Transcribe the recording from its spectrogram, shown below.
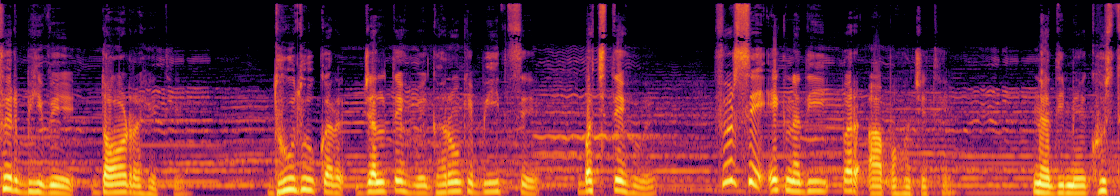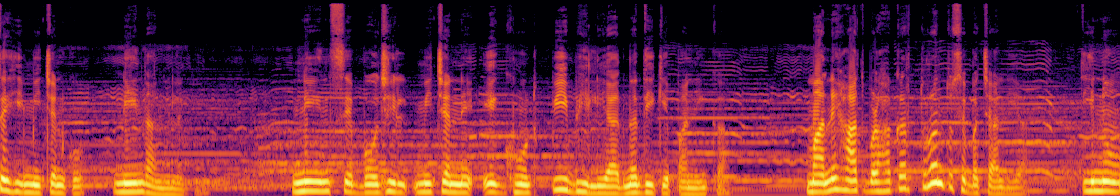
फिर भी वे दौड़ रहे थे। धू धू कर जलते हुए घरों के बीच से बचते हुए फिर से एक नदी पर आ पहुँचे थे। नदी में घुसते ही मीचन को नींद आने लगी। नींद से बोझिल मीचन ने एक घूंट पी भी लिया नदी के पानी का। माँ ने हाथ बढ़ाकर तुरंत उसे बचा लिया। तीनों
